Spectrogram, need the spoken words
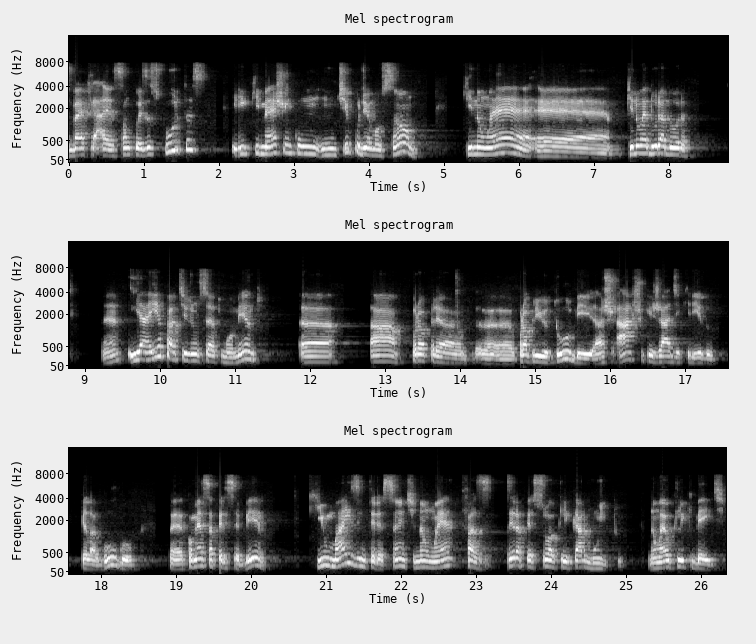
Vai, é, são coisas curtas e que mexem com um tipo de emoção que não é, é que não é duradoura. Né? E aí, a partir de um certo momento, uh, a própria, uh, próprio YouTube, acho, acho que já adquirido pela Google, é, começa a perceber que o mais interessante não é fazer a pessoa clicar muito, não é o clickbait.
